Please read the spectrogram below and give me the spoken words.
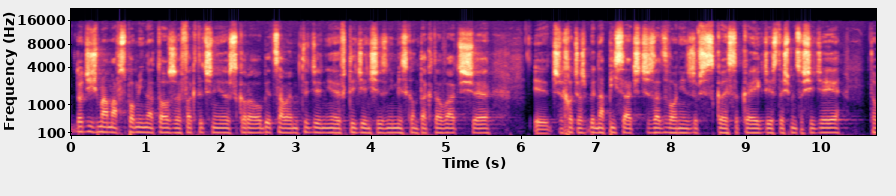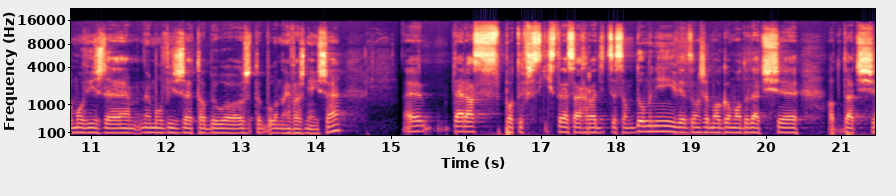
Do dziś mama wspomina to, że faktycznie skoro obiecałem tydzień w tydzień się z nimi skontaktować, czy chociażby napisać, czy zadzwonić, że wszystko jest ok, gdzie jesteśmy, co się dzieje, to mówi, że, mówi, że, to, było, że to było najważniejsze. E, teraz po tych wszystkich stresach rodzice są dumni, wiedzą, że mogą oddać, oddać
